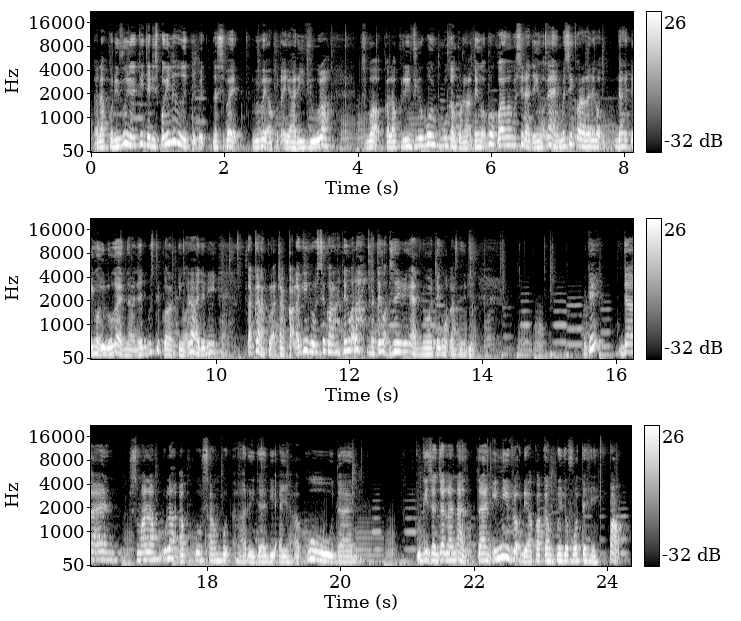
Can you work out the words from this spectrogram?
Kalau aku review nanti jadi spoiler. Nasib baik Lebih baik aku tak payah review lah sebab kalau aku review pun Bukan korang nak tengok pun Korang mesti dah tengok kan? Mesti korang dah tengok Dah tengok dulu kan? Nah, Jadi mesti korang tengok dah. Jadi Takkan aku nak cakap lagi Mesti korang dah tengok lah. Dah tengok sendiri kan? Dah tengok lah sendiri. Okay? Dan Semalam pula Aku sambut hari jadi ayah aku Dan Pergi jalan-jalan lah. Dan ini vlog dia Aku akan tunjuk foto ni. Pau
